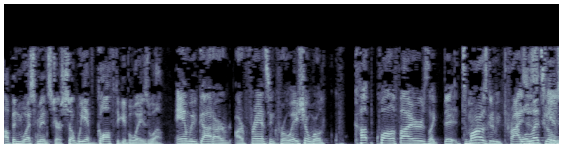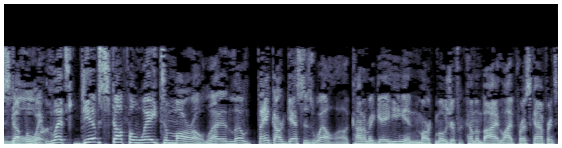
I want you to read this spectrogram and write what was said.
up in Westminster. So we have golf to give away as well. and we've got our, our France and Croatia World Cup qualifiers. Like th- tomorrow's going to be prizes. Well, let's give stuff away. Let's give stuff away tomorrow. Let, let thank our guests as well. Uh, Conor McGahey and Marc Moser for coming by live press conference.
